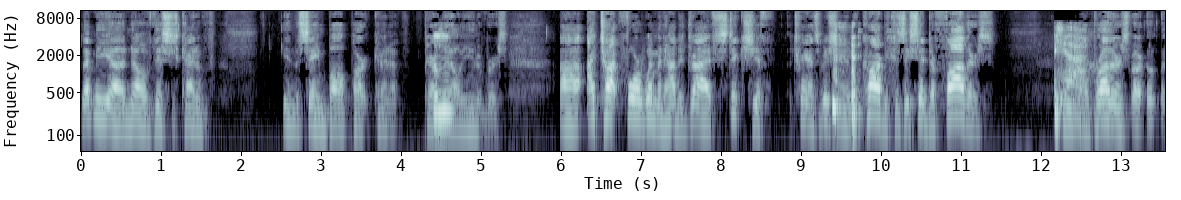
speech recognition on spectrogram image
let me uh, know if this is kind of in the same ballpark, kind of parallel Mm-hmm. universe. Uh, I taught four women how to drive stick shift transmission in a car because they said their fathers Yeah. or brothers uh, uh,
